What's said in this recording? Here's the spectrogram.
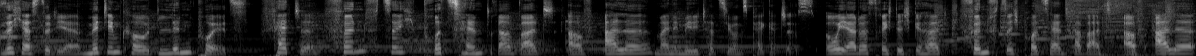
sicherst du dir mit dem Code LINPULS fette 50% Rabatt auf alle meine Meditationspackages. Oh ja, du hast richtig gehört, 50% Rabatt auf alle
